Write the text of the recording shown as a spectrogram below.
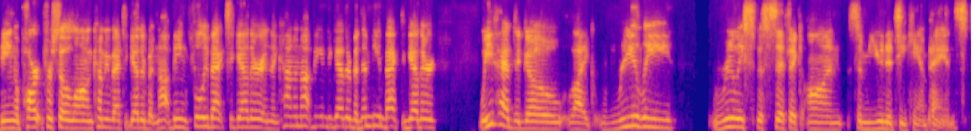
being apart for so long, coming back together, but not being fully back together, and then kind of not being together, but then being back together we've had to go like really really specific on some unity campaigns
